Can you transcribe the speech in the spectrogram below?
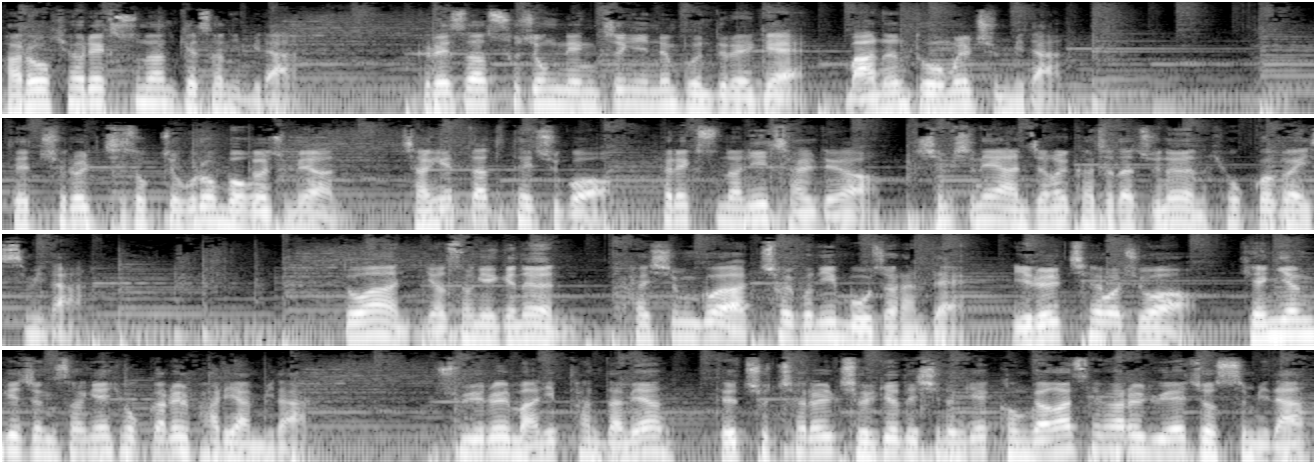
바로 혈액순환 개선입니다. 그래서 수족냉증이 있는 분들에게 많은 도움을 줍니다. 대추를 지속적으로 먹어주면 장이 따뜻해지고 혈액순환이 잘 되어 심신의 안정을 가져다주는 효과가 있습니다. 또한 여성에게는 칼슘과 철분이 모자란데 이를 채워주어 갱년기 증상에 효과를 발휘합니다. 추위를 많이 탄다면 대추차를 즐겨 드시는 게 건강한 생활을 위해 좋습니다.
